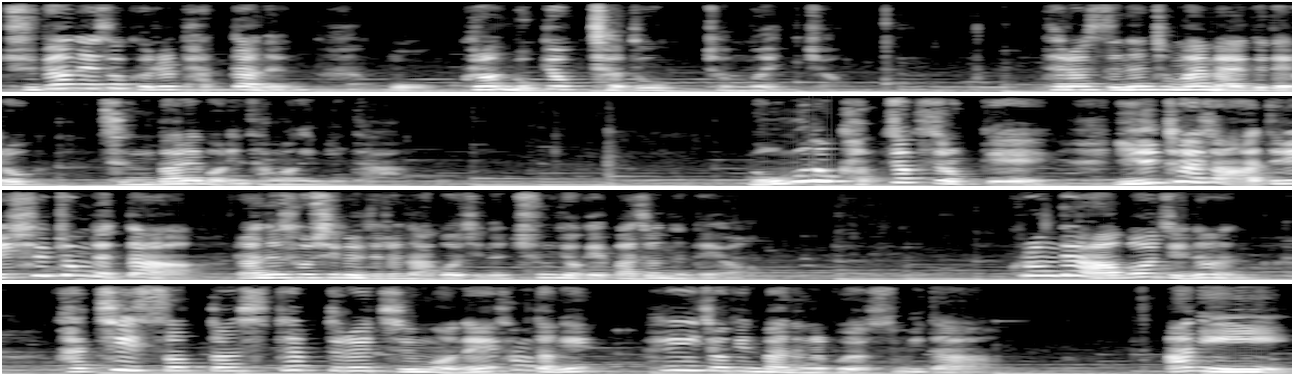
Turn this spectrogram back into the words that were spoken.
주변에서 그를 봤다는 뭐 그런 목격자도 전무했죠. 테런스는 정말 말 그대로 증발해버린 상황입니다. 너무도 갑작스럽게 일터에서 아들이 실종됐다라는 소식을 들은 아버지는 충격에 빠졌는데요. 그런데 아버지는 같이 있었던 스탭들의 증언에 상당히 회의적인 반응을 보였습니다. 아니,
